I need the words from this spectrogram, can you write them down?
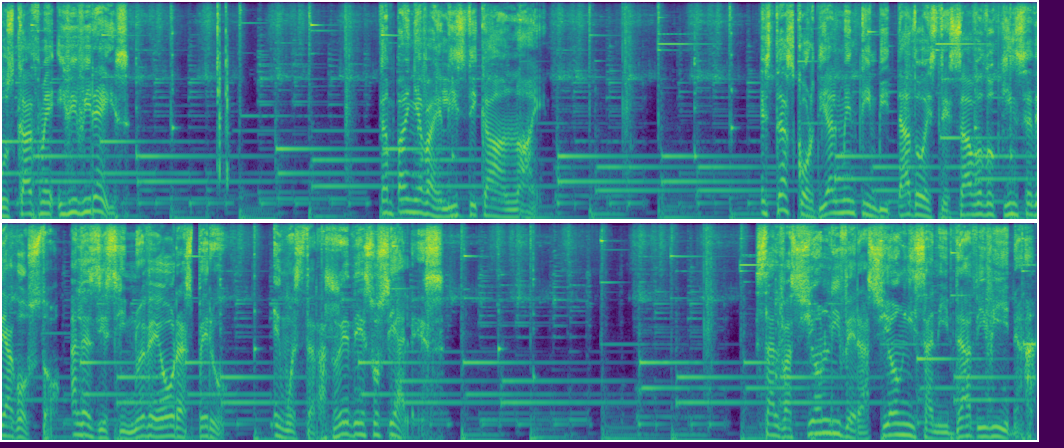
buscadme y viviréis. Campaña Evangelística Online. Estás cordialmente invitado este sábado 15 de agosto a las 19 horas Perú en nuestras redes sociales. Salvación, liberación y sanidad divina.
